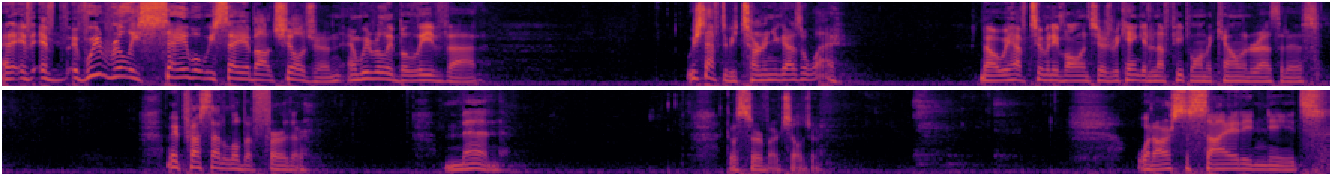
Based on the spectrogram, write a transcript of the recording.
And if, if, if we really say what we say about children, and we really believe that, we just have to be turning you guys away. No, we have too many volunteers. We can't get enough people on the calendar as it is. Let me press that a little bit further. Men, go serve our children. What our society needs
